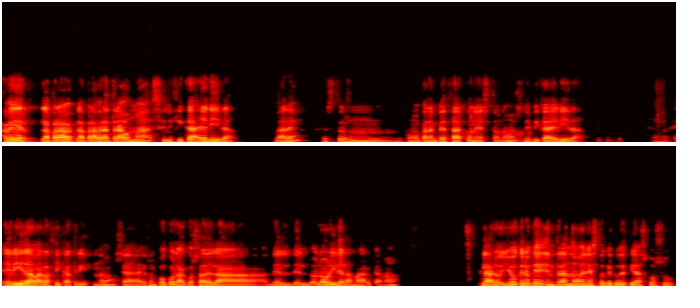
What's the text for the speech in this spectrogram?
A ver, la la palabra trauma significa herida, ¿vale? Esto es como para empezar con esto, ¿no? Significa herida. Herida barra cicatriz, ¿no? O sea, es un poco la cosa de la, del, dolor y de la marca, ¿no? Claro, yo creo que entrando en esto que tú decías, Josu,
